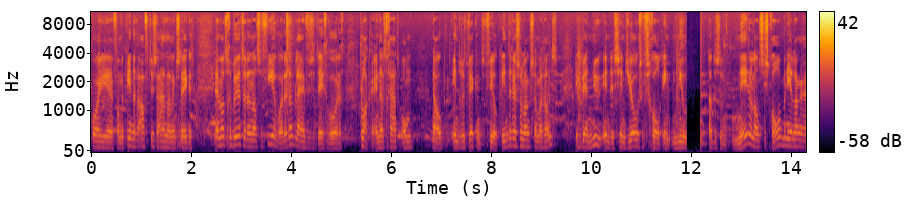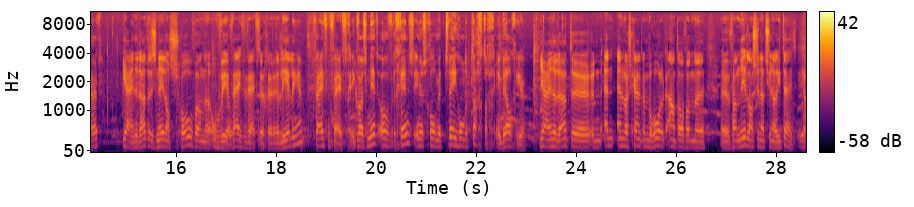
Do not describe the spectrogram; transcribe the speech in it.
mooi uh, van mijn kinderen af, tussen aanhalingstekens. En wat gebeurt er dan als ze vier worden? Dan blijven ze tegenwoordig plakken. En dat gaat om nou, indrukwekkend veel kinderen zo langzamerhand. Ik ben nu in de Sint-Jozefschool in Nieuw. Dat is een Nederlandse school, meneer Langeruit. Ja, inderdaad. Het is een Nederlandse school van uh, ongeveer 55 uh, leerlingen. 55. Ik was net over de grens in een school met 280 in België. Ja, inderdaad. Uh, een, en, en waarschijnlijk een behoorlijk aantal van, van Nederlandse nationaliteit. Ja.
